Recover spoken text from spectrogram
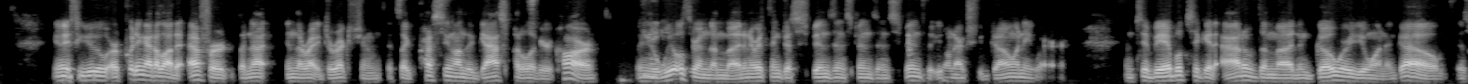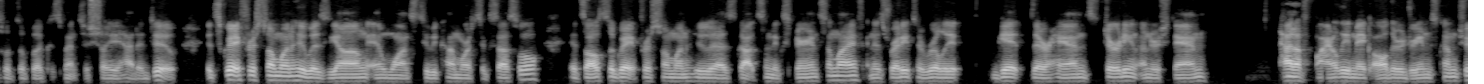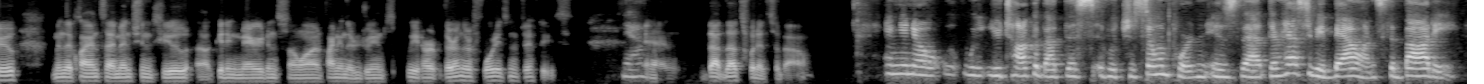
you know, if you are putting out a lot of effort but not in the right direction, it's like pressing on the gas pedal of your car when your wheels are in the mud and everything just spins and spins and spins, but you don't actually go anywhere. And to be able to get out of the mud and go where you want to go is what the book is meant to show you how to do. It's great for someone who is young and wants to become more successful. It's also great for someone who has got some experience in life and is ready to really get their hands dirty and understand how to finally make all their dreams come true. I mean, the clients I mentioned to you, uh, getting married and so on, finding their dreams sweetheart, they're in their 40s and 50s. Yeah. And that, that's what it's about. And you know, we, you talk about this, which is so important, is that there has to be balance the body,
